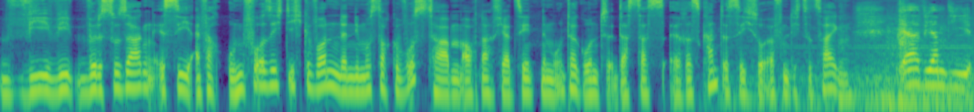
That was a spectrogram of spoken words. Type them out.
wie, wie würdest du sagen, ist sie einfach unvorsichtig geworden? Denn die muss doch gewusst haben, auch nach Jahrzehnten im Untergrund, dass das riskant ist, sich so öffentlich zu zeigen. Ja, wir haben die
